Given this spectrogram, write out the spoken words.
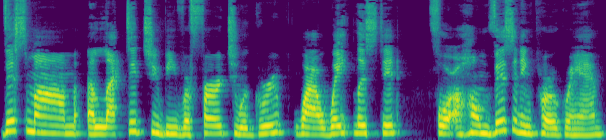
This mom elected to be referred to a group while waitlisted for a home visiting program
